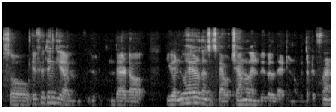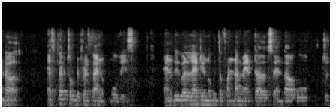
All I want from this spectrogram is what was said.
So if you think yeah that uh, you are new here then subscribe our channel and we will let you know with the different uh, aspects of different kind of movies and we will let you know with the fundamentals and the who the,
